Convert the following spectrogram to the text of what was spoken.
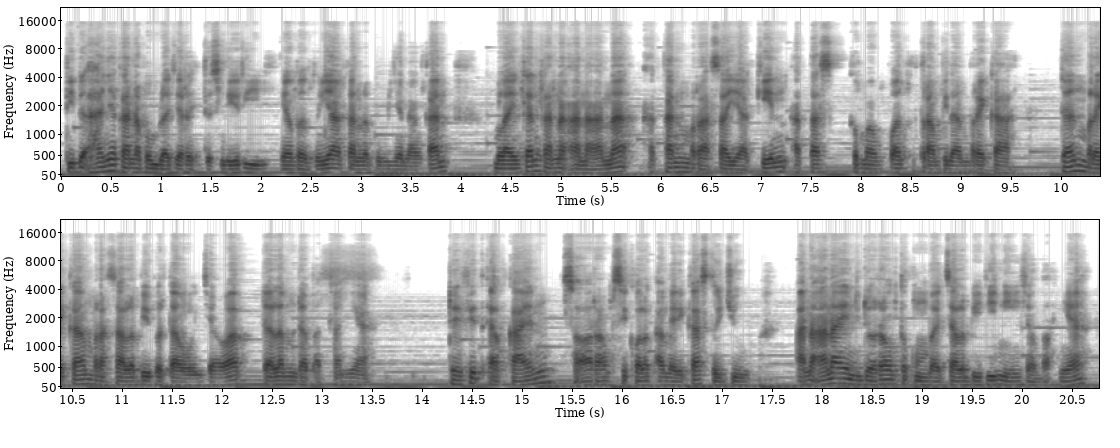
Tidak hanya karena pembelajaran itu sendiri yang tentunya akan lebih menyenangkan, melainkan karena anak-anak akan merasa yakin atas kemampuan keterampilan mereka dan mereka merasa lebih bertanggung jawab dalam mendapatkannya. David Elkine, seorang psikolog Amerika setuju, anak-anak yang didorong untuk membaca lebih dini contohnya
